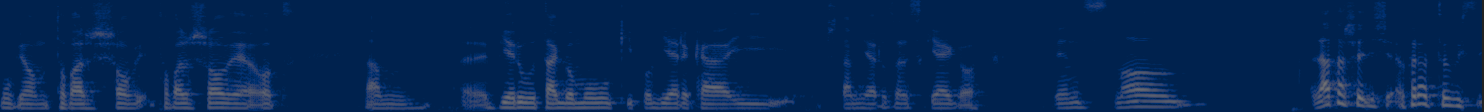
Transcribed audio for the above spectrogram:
mówią towarzyszowie, towarzyszowie od tam y, Bieruta, Gomułki, Pogierka i czy tam Jaruzelskiego. Więc no lata 60. Akurat to jest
